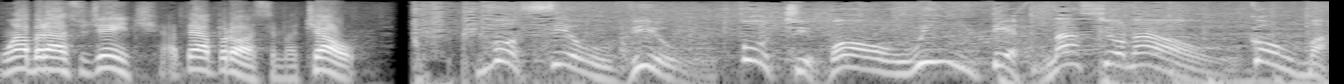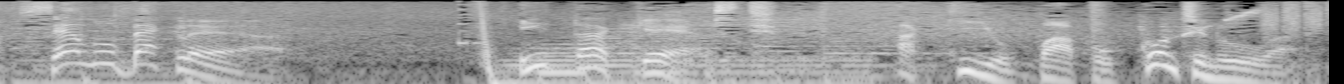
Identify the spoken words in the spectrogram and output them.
Um abraço, gente. Até a próxima. Tchau. Você ouviu Futebol Internacional com Marcelo Beckler. Itacast. Aqui o papo continua.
